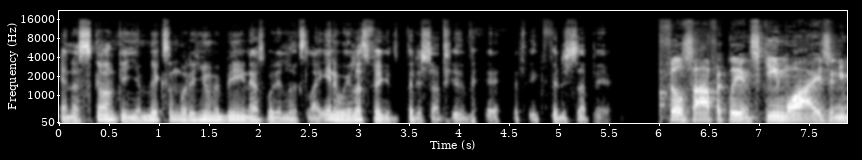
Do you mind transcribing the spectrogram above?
and a skunk and you mix them with a human being. That's what it looks like. Anyway, let's figure finish up here. finish up here philosophically and scheme wise, and you,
